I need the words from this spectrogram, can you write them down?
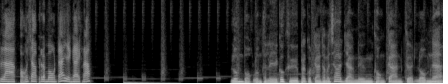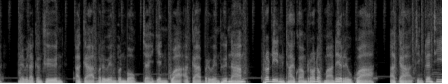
ปลาของชาวประมงได้ยังไงครับ ลมบกลมทะเลก็คือปรากฏการณ์ธรรมชาติอย่างหนึ่งของการเกิดลมน่ะในเวลากลางคืน อากาศบริเวณบนบกจะเย็นกว่าอากาศบริเวณพื้นน้ำเพราะดินคายความร้อนออกมาได้เร็วกว่า อากาศจึงเคลื่อนที่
